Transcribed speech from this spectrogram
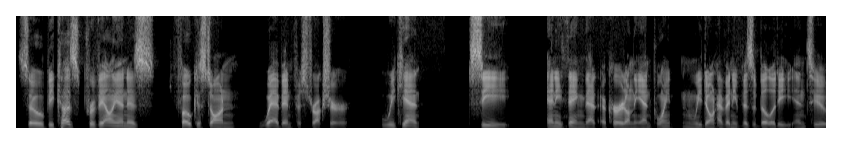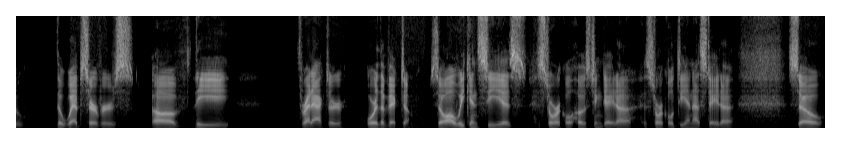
So because Prevailion is focused on web infrastructure, we can't see anything that occurred on the endpoint and we don't have any visibility into the web servers of the threat actor or the victim. So all we can see is historical hosting data, historical DNS data. So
